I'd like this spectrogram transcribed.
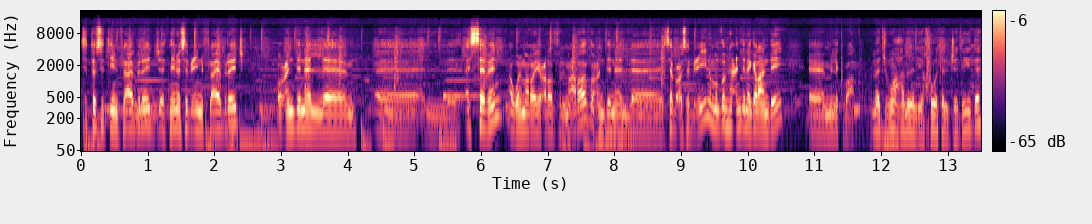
66 flybridge 72 flybridge. وعندنا ال7 أول مرة يعرض في المعرض وعندنا ال 77 ومن ضمنها عندنا جراندي آه، من الكبار. مجموعة من اليخوت الجديدة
